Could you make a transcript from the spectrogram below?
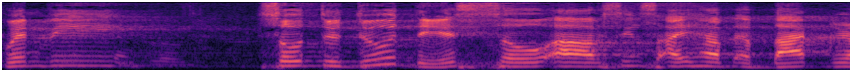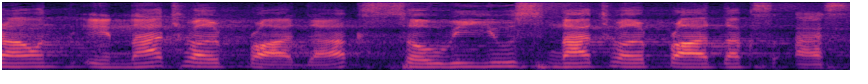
when we so to do this, so uh, since I have a background in natural products, so we use natural products as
